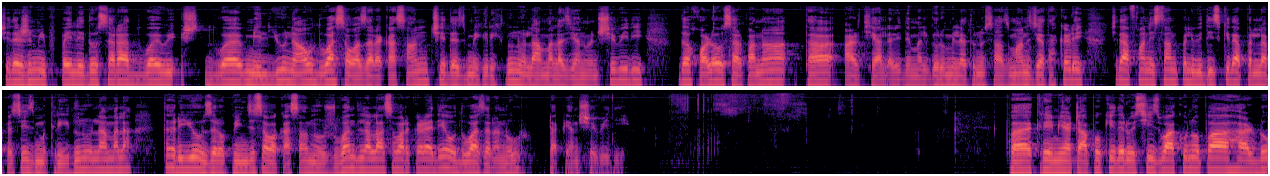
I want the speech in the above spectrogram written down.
چې د ژمي په پیلېدو سره 2 میلیون او 200 زره کسان چې د ځمکریښدونو له امله زیانمن شوي دي د خوړو سرپناه ته اړتیا لري د ملګرو ملتونو سازمان زیاته کړې چې د افغانستان په لویدیځ کې د پرلپسې ځمکریښدونو له امله تر یو زر او پنځه سوه کسانو ژوند له لاسه ورکړی دی او دوه زره نور ټپیان شوي دي. په کریمیا ټاپو کې د روسي ځواکونو په هډو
